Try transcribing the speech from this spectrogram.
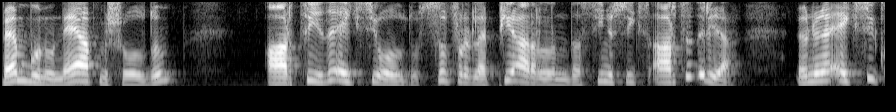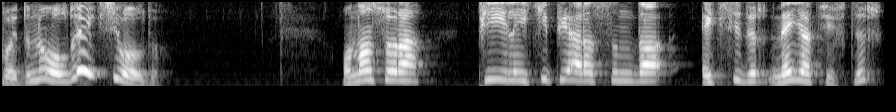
Ben bunu ne yapmış oldum? Artıydı eksi oldu. 0 ile pi aralığında sinüs x artıdır ya. Önüne eksi koydu. Ne oldu? Eksi oldu. Ondan sonra pi ile 2 pi arasında eksidir, negatiftir.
